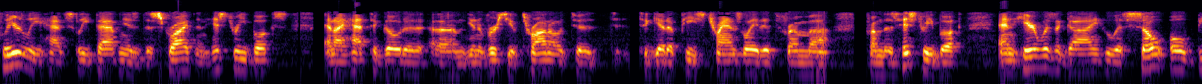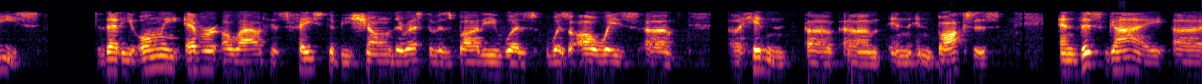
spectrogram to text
clearly had sleep apnea, as described in history books, and I had to go to um, University of Toronto to, get a piece translated from uh, from this history book. And here was a guy who was so obese that he only ever allowed his face to be shown. The rest of his body was was always uh, uh, hidden um, in in boxes. And this guy, uh,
